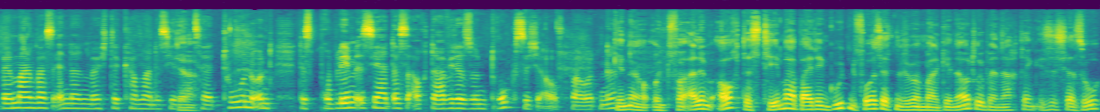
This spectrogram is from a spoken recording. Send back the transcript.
wenn man was ändern möchte, kann man das jederzeit ja. tun. Und das Problem ist ja, dass auch da wieder so ein Druck sich aufbaut. Ne? Genau. Und vor allem auch das Thema bei den guten Vorsätzen, wenn man mal genau drüber nachdenkt, ist es ja so,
